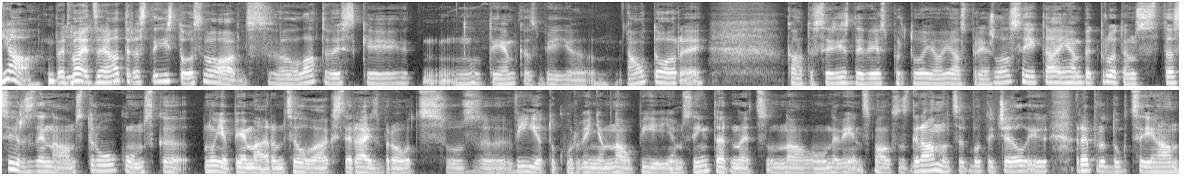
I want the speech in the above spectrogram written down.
Jā, bet vajadzēja atrast īstos vārdus latviski nu, tiem, kas bija autorei. Kā tas ir izdevies, par to jau jāspriež lasītājiem, bet, protams, tas ir zināms trūkums, ka, nu, ja, piemēram, cilvēks ir aizbraucis uz eh, vietu, kur viņam nav pieejams internets un nav nevienas mākslas grāmatas ar Botičeli reprodukcijām,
